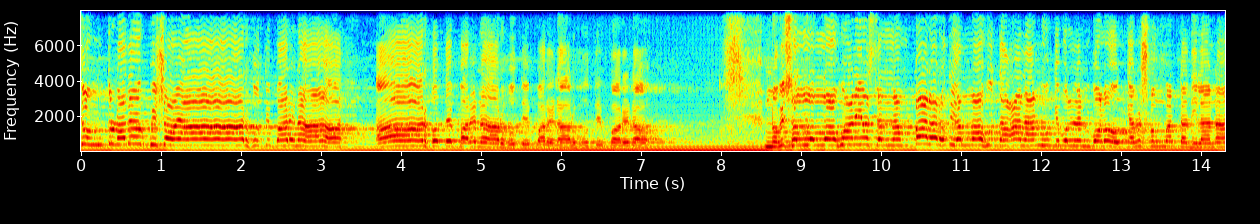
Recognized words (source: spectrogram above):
যন্ত্রণাদায়ক বিষয় আর হতে পারে না, আর হতে পারে না, আর হতে পারে না, আর হতে পারে না। নবী বললেন, বলো, কেন সংবাদটা দিলা না?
